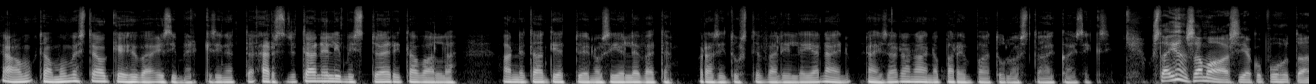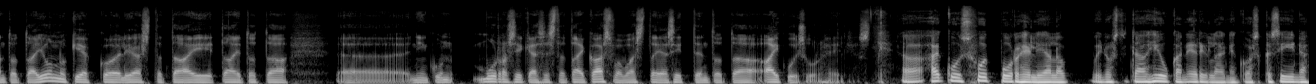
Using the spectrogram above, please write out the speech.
Tämä on, tämä on mun mielestä oikein hyvä esimerkki siinä, että ärsytetään elimistöä eri tavalla, annetaan tiettyjen osien levätä rasitusten välille ja näin, näin saadaan aina parempaa tulosta aikaiseksi. Onko tämä ihan sama asia, kun puhutaan tota junnukiekkoilijasta tai, tai tota, ää, niin kuin murrosikäisestä tai kasvavasta ja sitten tota, aikuisurheilijasta? Aikuishuippurheilijalla minusta tämä on hiukan erilainen, koska siinä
